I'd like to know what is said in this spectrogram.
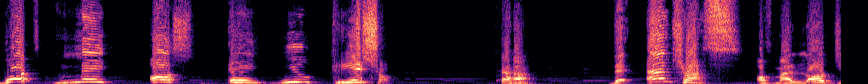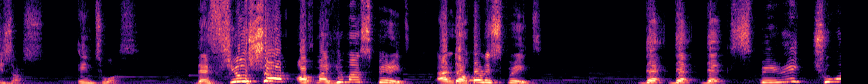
What made us a new creation? the entrance of my Lord Jesus into us, the fusion of my human spirit and the Holy Spirit the, the, the spiritual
